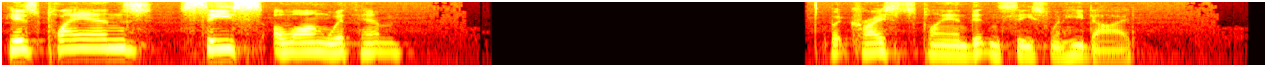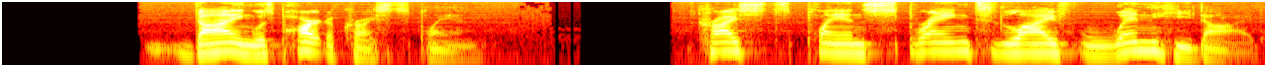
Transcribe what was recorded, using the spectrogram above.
his plans cease along with him. But Christ's plan didn't cease when he died. Dying was part of Christ's plan. Christ's plan sprang to life when he died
